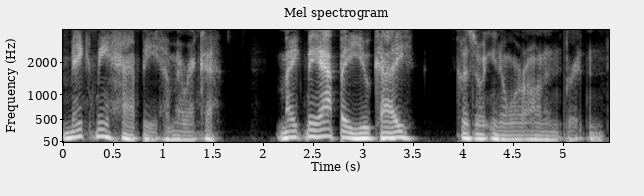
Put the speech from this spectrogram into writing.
Make me happy, America. Make me happy, UK. Because, you know, we're on in Britain.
